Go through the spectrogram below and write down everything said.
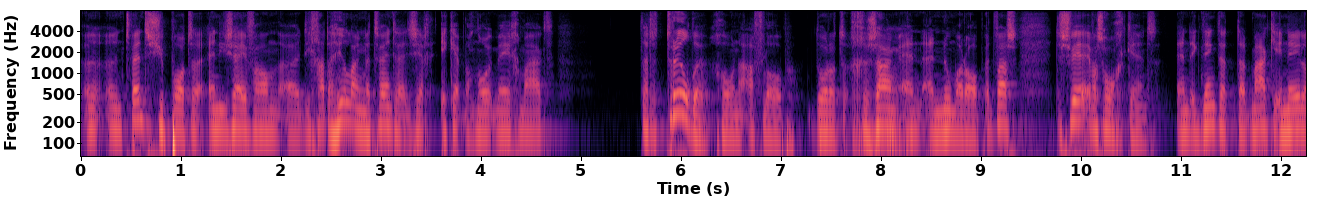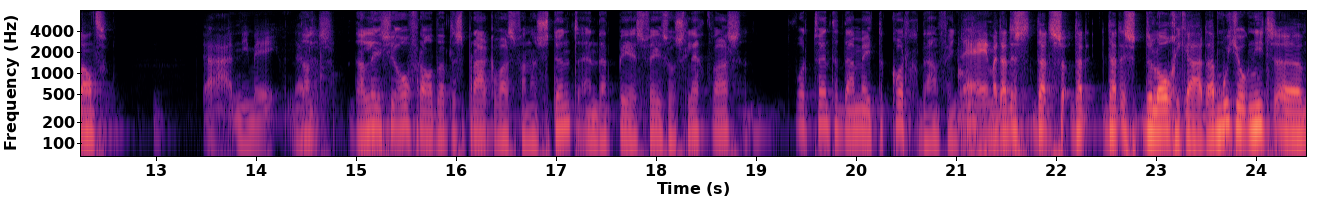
een, een Twente supporter, en die zei van, eh, die gaat al heel lang naar Twente. Die zegt, ik heb nog nooit meegemaakt dat het trilde gewoon na afloop. Door het gezang en, en noem maar op. Het was, de sfeer was ongekend. En ik denk dat dat maak je in Nederland ja, niet mee. dan lees je overal dat er sprake was van een stunt en dat PSV zo slecht was. Wordt Twente daarmee tekort gedaan, vind je? Nee, maar dat is, dat is, dat, dat is de logica. Daar moet je ook niet ehm,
